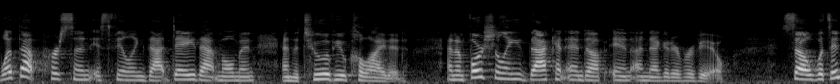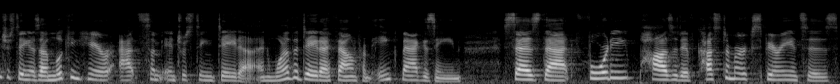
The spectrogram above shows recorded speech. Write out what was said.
what that person is feeling that day, that moment, and the two of you collided. And unfortunately, that can end up in a negative review. So what's interesting is I'm looking here at some interesting data. And one of the data I found from Inc. magazine says that 40 positive customer experiences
